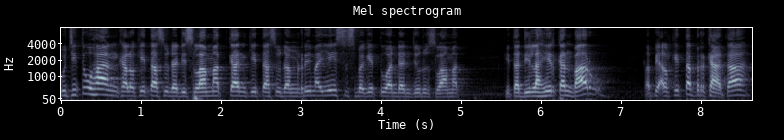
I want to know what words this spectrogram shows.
Puji Tuhan kalau kita sudah diselamatkan, kita sudah menerima Yesus sebagai Tuhan dan Juru Selamat. Kita dilahirkan baru. Tapi Alkitab berkata,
